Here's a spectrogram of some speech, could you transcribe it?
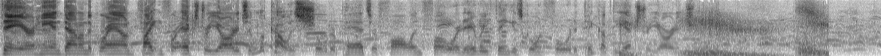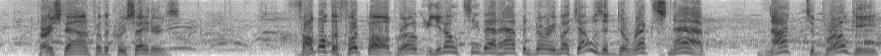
there, hand down on the ground, fighting for extra yardage. And look how his shoulder pads are falling forward. Everything is going forward to pick up the extra yardage. First down for the Crusaders. Fumbled the football, bro. You don't see that happen very much. That was a direct snap, not to Brogy,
